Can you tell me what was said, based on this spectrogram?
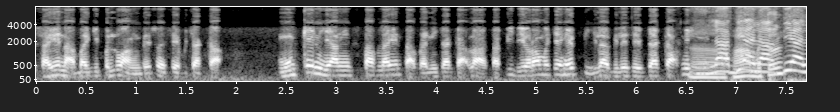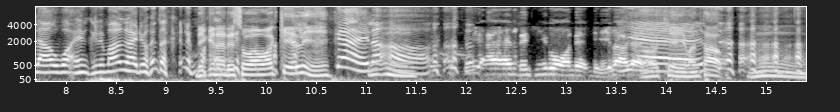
saya nak bagi peluang, that's why saya bercakap. Mungkin yang staff lain tak berani cakap lah. Tapi dia orang macam happy lah bila saya bercakap ni. Ah. Yelah faham, biarlah betul. biarlah awak yang kena marah dia orang tak kena Dia marah. kena ada seorang wakil ni Kan lah. ah. Jadi I am the hero on that day lah Yeah. kan. Okey mantap hmm.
